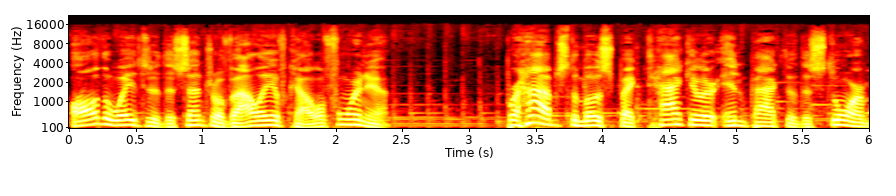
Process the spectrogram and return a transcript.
all the way to the Central Valley of California. Perhaps the most spectacular impact of the storm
